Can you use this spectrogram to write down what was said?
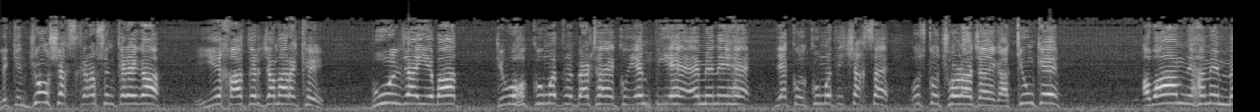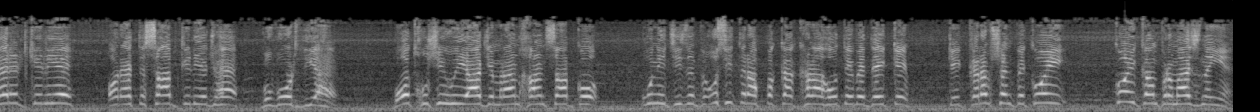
लेकिन जो शख्स करप्शन करेगा, ये खातिर जमा रखे। भूल जाए ये बात कि वो हुकूमत में बैठा है, कोई एम पी है एम एन ए है या कोई हुकूमती शख्स है, उसको छोड़ा जाएगा। क्योंकि अवाम ने हमें मेरिट के लिए और एहतसाब के लिए जो है, वो वोट दिया है। बहुत खुशी हुई आज इमरान खान साहब को उन्हीं चीज़ों पे, उसी तरह पक्का खड़ा होते हुए देख के कि करप्शन पे कोई कोई कॉम्प्रोमाइज नहीं है।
